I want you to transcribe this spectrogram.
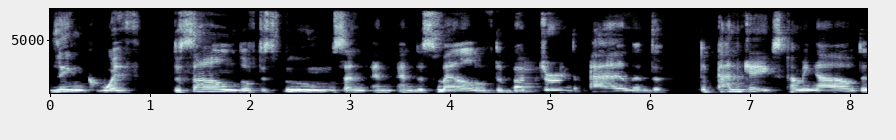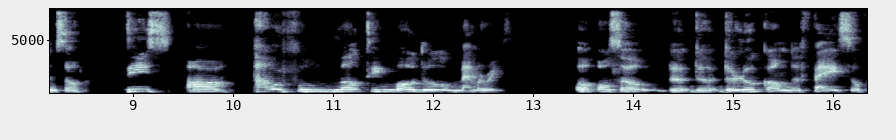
link with the sound of the spoons and, and, and the smell of the butter in the pan and the, the pancakes coming out. And so these are powerful multimodal memories. Al- Also, the, the, the look on the face of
